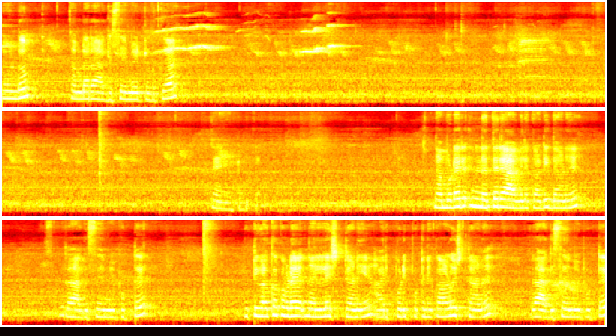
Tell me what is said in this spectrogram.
വീണ്ടും നമ്മുടെ റാഗി സേമിയ ഇട്ടെടുക്കുക. തേങ്ങ ഇട്ട് നമ്മുടെ ഇന്നത്തെ രാവിലെ കടി ഇതാണ്. റാഗി സേമിയ പുട്ട്. കുട്ടികൾക്കൊക്കെ ഇവിടെ നല്ല ഇഷ്ടമാണ് അരിപ്പൊടി പുട്ടിനേക്കാളും ഇഷ്ടമാണ് റാഗി സേമിയ പുട്ട്.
